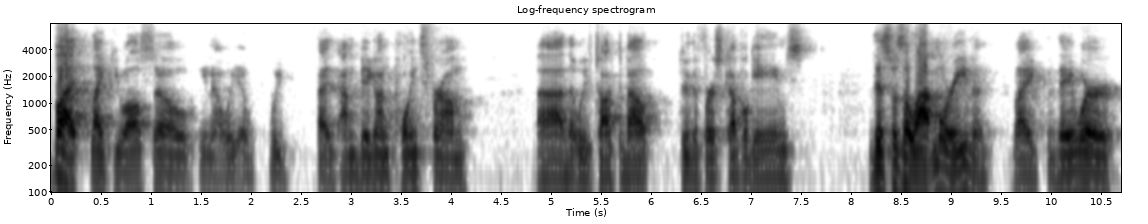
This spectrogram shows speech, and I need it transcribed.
but like you also you know we we I, i'm big on points from uh that we've talked about through the first couple games this was a lot more even. Like they were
